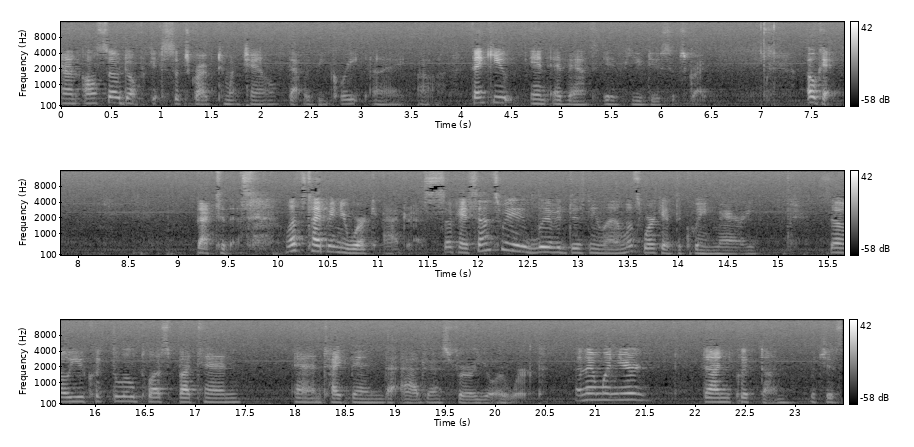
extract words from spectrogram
and also don't forget to subscribe to my channel. That would be great, I uh, thank you in advance if you do subscribe. Okay, back to this. Let's type in your work address. Okay, since we live in Disneyland, let's work at the Queen Mary. So you click the little plus button and type in the address for your work. And then when you're done, click done, which is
